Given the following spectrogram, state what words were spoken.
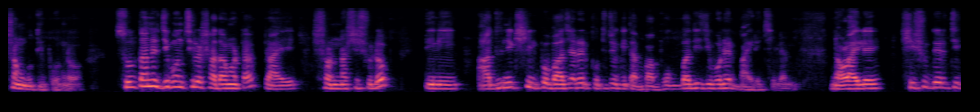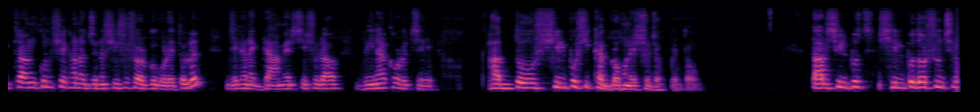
সঙ্গতিপূর্ণ। সুলতানের জীবন ছিল সাদামাটা, প্রায় সন্ন্যাসী সুলভ। তিনি আধুনিক শিল্প বাজারের প্রতিযোগিতা বা ভোগবাদী জীবনের বাইরে ছিলেন। নড়াইলে শিশুদের চিত্রাঙ্কন শেখানোর জন্য শিশু স্বর্গ গড়ে তোলেন, যেখানে গ্রামের শিশুরা বিনা খরচে খাদ্য শিল্প শিক্ষা গ্রহণের সুযোগ পেত। তার শিল্প শিল্প দর্শন ছিল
